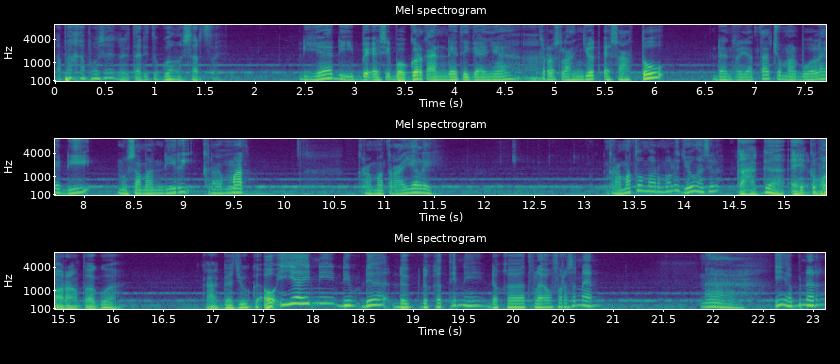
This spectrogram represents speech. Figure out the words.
Apa kampusnya dari tadi tuh gua nge-search lah. Dia di BSI Bogor kan D3 nya Heeh. terus lanjut S1 dan ternyata cuma boleh di Nusa Mandiri Keramat Keramat Raya leh Keramat tuh sama rumah lu jauh gak sih lah? Kagak. Eh, Deket rumah ya? orang tua gua. Kagak juga. Oh iya ini di, dia de- deket ini, deket flyover Senen. Nah Iya bener.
